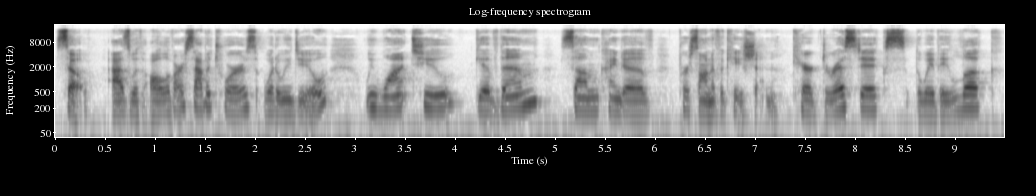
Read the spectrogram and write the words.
So, as with all of our saboteurs, what do we do? We want to give them some kind of personification, characteristics, the way they look,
